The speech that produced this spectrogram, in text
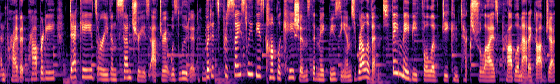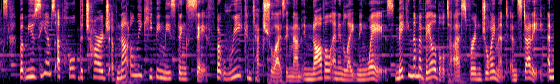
and private property decades or even centuries after it was looted. But it's precisely these complications that make museums relevant. They may be full of decontextualized, problematic objects, but museums uphold the charge of not only keeping these things safe, but recontextualizing them in novel and enlightening ways, making them available to us for enjoyment and study, and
